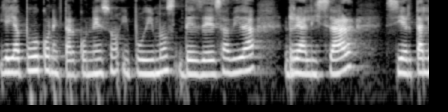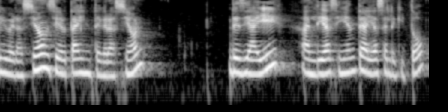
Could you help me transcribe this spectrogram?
y ella pudo conectar con eso y pudimos desde esa vida realizar cierta liberación, cierta integración, desde ahí, al día siguiente, a ella se le quitó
